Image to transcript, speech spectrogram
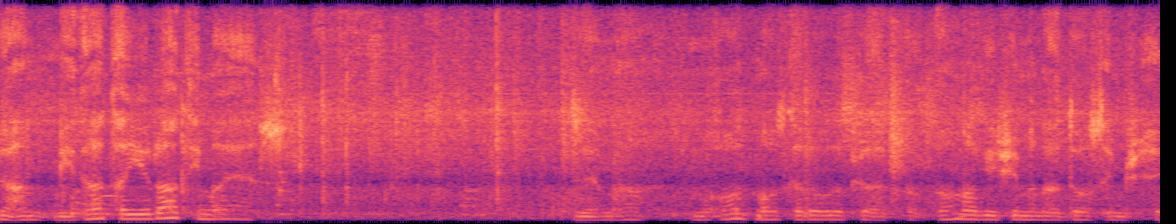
ומידת היראה תימאס זה מה, מאוד מאוד גדול לפרט, לא מרגישים על הדוסים ש,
